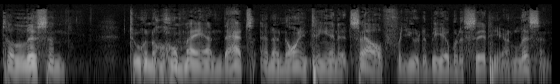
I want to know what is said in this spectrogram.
to listen to an old man. That's an anointing in itself for you to be able to sit here and listen.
